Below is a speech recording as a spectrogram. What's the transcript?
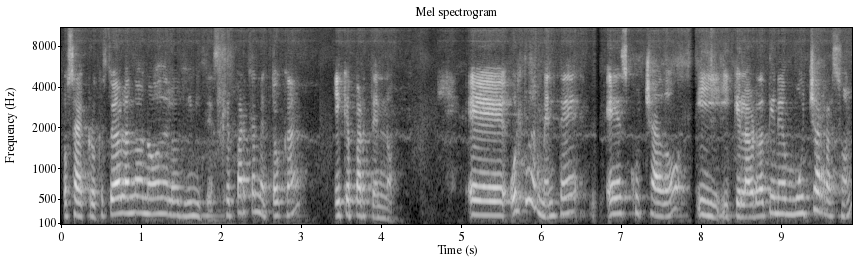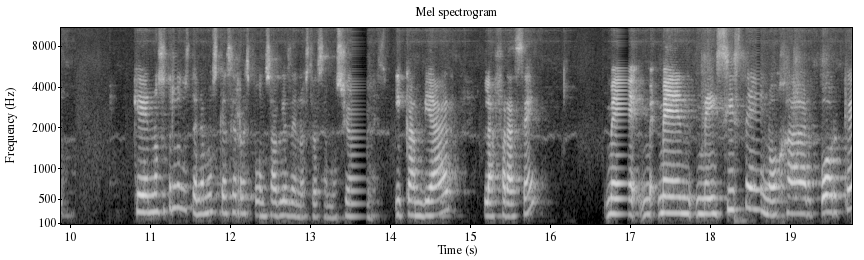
o sea, creo que estoy hablando no de los límites, qué parte me toca y qué parte no. Eh, últimamente he escuchado y, y que la verdad tiene mucha razón que nosotros nos tenemos que hacer responsables de nuestras emociones y cambiar la frase, me, me, me hiciste enojar porque,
